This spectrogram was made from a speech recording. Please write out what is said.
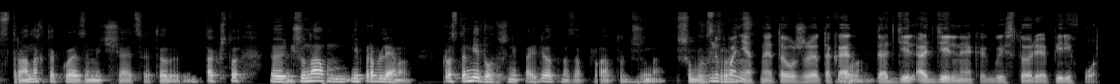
странах такое замечается. Это, так что джунам не проблема. Просто Мидлж не пойдет на зарплату Джина, чтобы устроиться. Ну, понятно, это уже такая вот. отдель, отдельная как бы история, переход.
